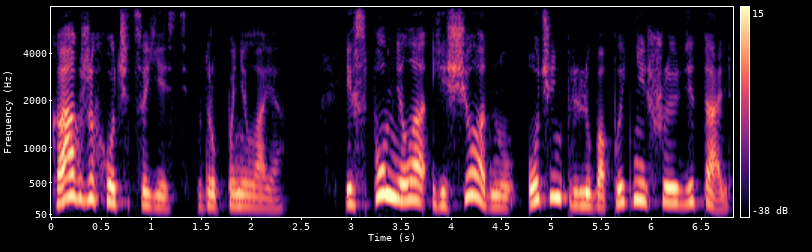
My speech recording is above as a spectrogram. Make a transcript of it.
как же хочется есть, вдруг поняла я. и вспомнила еще одну очень прелюбопытнейшую деталь.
